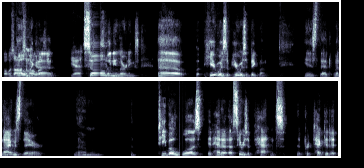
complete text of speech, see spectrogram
what was awesome? oh my God. Yeah. So many learnings. Uh, here was here was a big one, is that when I was there, um, TiVo was it had a, a series of patents that protected it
